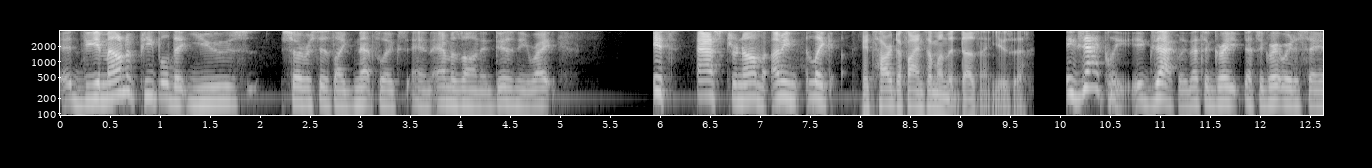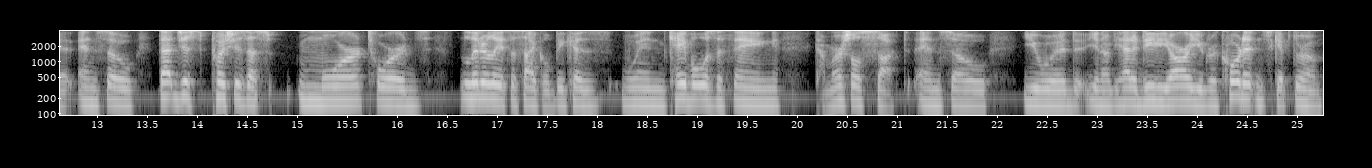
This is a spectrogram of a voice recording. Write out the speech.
eh, the amount of people that use services like Netflix and Amazon and Disney, right? It's astronomical. I mean, like It's hard to find someone that doesn't use it. Exactly, exactly. That's a great that's a great way to say it. And so that just pushes us more towards literally it's a cycle because when cable was the thing, commercials sucked. And so you would, you know, if you had a DVR, you'd record it and skip through them.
